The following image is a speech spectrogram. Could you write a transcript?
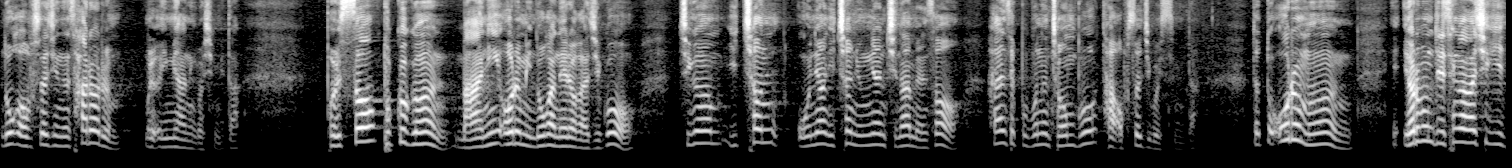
녹아 없어지는 살얼음을 의미하는 것입니다. 벌써 북극은 많이 얼음이 녹아내려 가지고 지금 2005년, 2006년 지나면서 하얀색 부분은 전부 다 없어지고 있습니다. 또, 또 얼음은 여러분들이 생각하시기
